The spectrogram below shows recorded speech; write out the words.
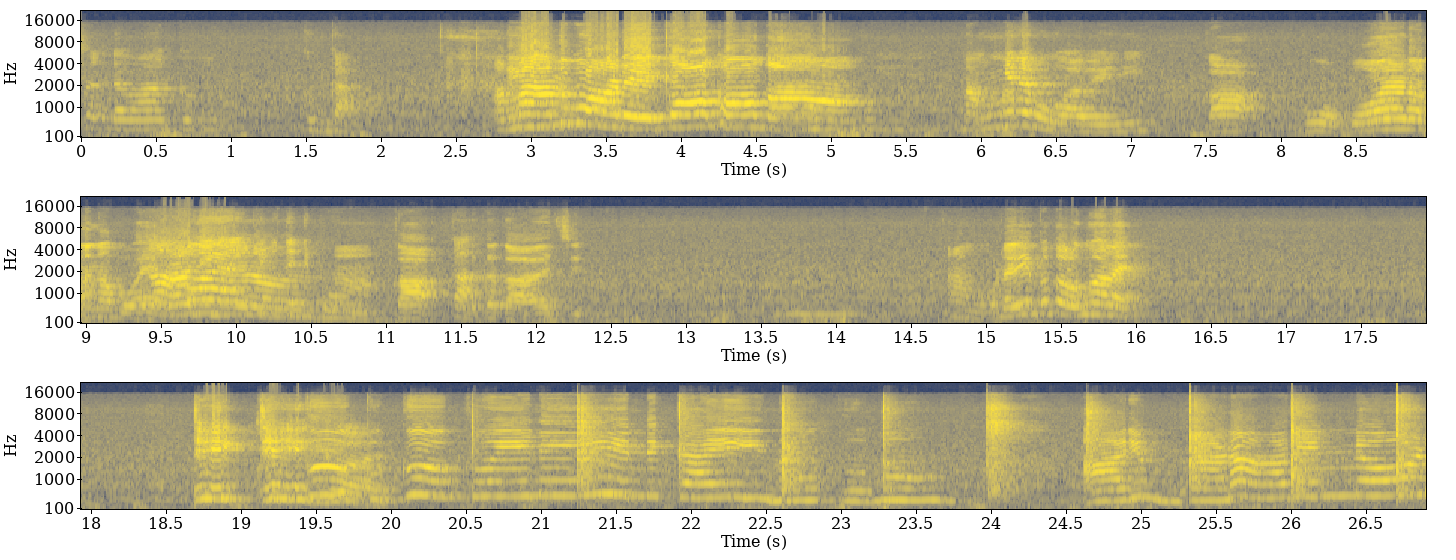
സ്വന്തമാക്കും. കുങ്ക. അമ്മ അത് പോടെ കാ കാ കാ മ. ഇങ്ങനെ പോവാവേ ഇനി കാ പോ പോയാടെ ഇറങ്ങാൻ പോയാ ആ. കാ കാ. അടുത്ത കാ വെച്ച് ഉം. ആ ഉടനെ ഇപ്പൊ തുടങ്ങുവൻ ടിക് ടിക് കൈ നോക്കുമോ ആരും കാണാതെന്നോടൊരു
